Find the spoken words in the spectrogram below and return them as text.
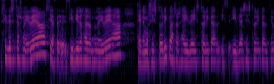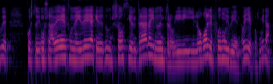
si desechas una idea, si, si, tiras adelante una idea, tenemos históricas, o sea, ideas históricas, ideas históricas de decir, pues tuvimos una vez una idea que un socio entrara y no entró, y, luego le fue muy bien. Oye, pues mira,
